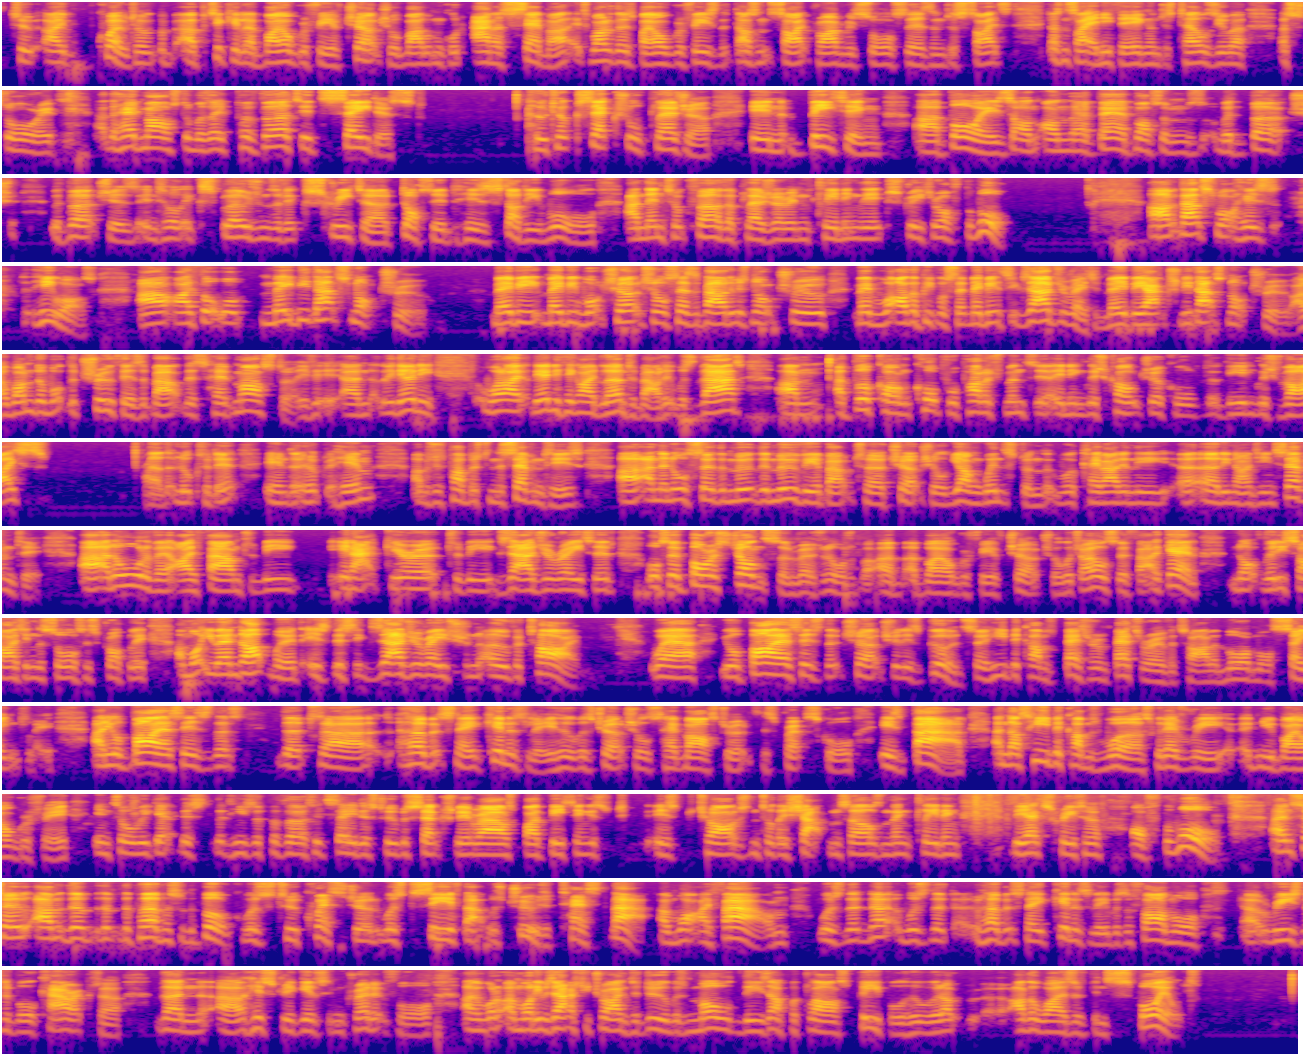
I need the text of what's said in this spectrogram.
to I quote, a, a, particular biography of Churchill by a woman called Anna Sebba. It's one of those biographies that that doesn't cite primary sources and just cites doesn't cite anything and just tells you a, a story. Uh, the headmaster was a perverted sadist who took sexual pleasure in beating uh, boys on, on their bare bottoms with birch with birches until explosions of excreta dotted his study wall, and then took further pleasure in cleaning the excreta off the wall. Uh, that's what his he was. Uh, I thought, well, maybe that's not true. Maybe maybe what Churchill says about it is not true. Maybe what other people say, maybe it's exaggerated. Maybe actually that's not true. I wonder what the truth is about this headmaster. If it, and the only what I the only thing I'd learned about it was that um, a book on corporal punishment in English culture called The English Vice uh, that looked at it, in that looked at him, uh, which was published in the 70s, uh, and then also the mo- the movie about uh, Churchill, Young Winston, that came out in the uh, early 1970, uh, and all of it I found to be inaccurate, to be exaggerated. Also, Boris Johnson wrote an autobi- a, a biography of Churchill, which I also found again not really citing the sources properly, and what you end up with is this exaggeration over time where your bias is that Churchill is good, so he becomes better and better over time and more and more saintly, and your bias is that that uh, Herbert Sneyd Kynnersley, who was Churchill's headmaster at this prep school, is bad, and thus he becomes worse with every uh, new biography until we get this that he's a perverted sadist who was sexually aroused by beating his his charged until they shat themselves and then cleaning the excreta off the wall. And so um, the, the, the purpose of the book was to question was to see if that was true, to test that. And what I found was that was that Herbert Sneyd Kynnersley was a far more uh, reasonable character than uh, history gives him credit for. And what and what he was actually trying to do was mold these upper class people who would otherwise have been spoilt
